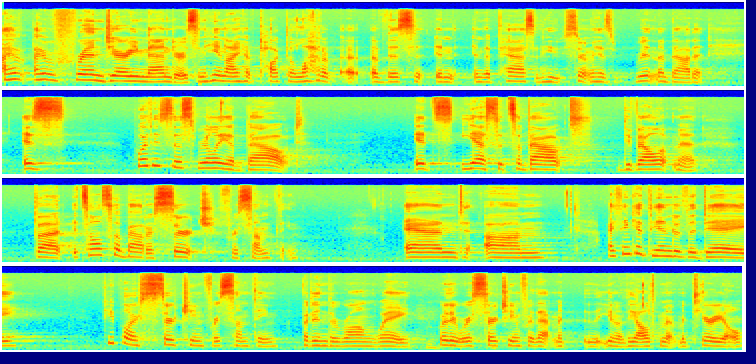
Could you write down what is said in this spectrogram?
I have, I have, a friend, Jerry Manders, and he and I have talked a lot of, of this in, in the past, and he certainly has written about it. Is what is this really about? It's, yes, it's about development, but it's also about a search for something. And um, I think at the end of the day, people are searching for something, but in the wrong way. Mm-hmm. Whether we're searching for that, you know, the ultimate material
